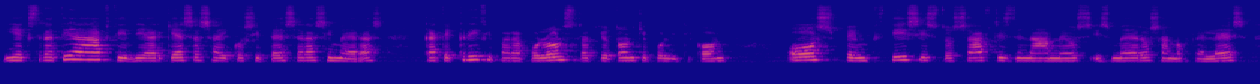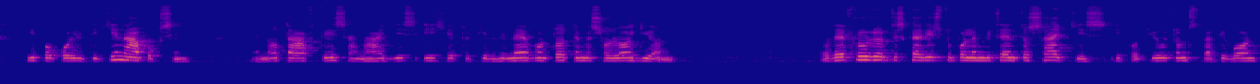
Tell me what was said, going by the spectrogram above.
Η εκστρατεία αυτή διαρκέσασα 24 ημέρας κατεκρίθη παρά πολλών στρατιωτών και πολιτικών, ως πεμφθήσεις το σάφτης δυνάμεως εις μέρος ανοφελές υπό πολιτικήν άποψη, ενώ τα αυτής ανάγκης είχε το κινδυνεύον τότε Μεσολόγιον. Το δε φρούριο της καρής του πολεμηθέν το Σάκης, υποτιού των στρατηγών,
